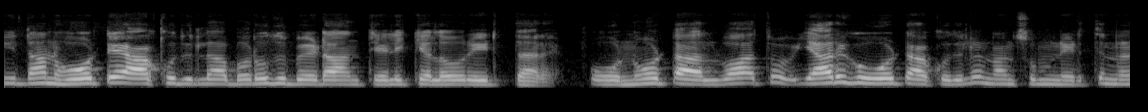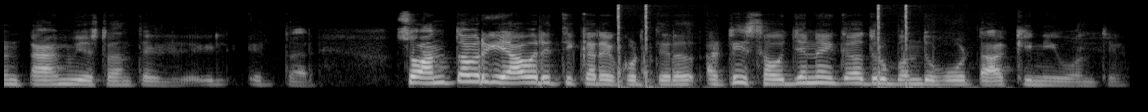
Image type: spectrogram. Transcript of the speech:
ಈ ನಾನು ಓಟೇ ಹಾಕುದಿಲ್ಲ ಬರೋದು ಬೇಡ ಅಂತ ಹೇಳಿ ಕೆಲವರು ಇರ್ತಾರೆ. ಓ ನೋಟ ಅಲ್ವಾ? ಅಥವಾ ಯಾರಿಗೂ ಓಟ್ ಹಾಕುದಿಲ್ಲ ನಾನು ಸುಮ್ಮನೆ ಇರ್ತೇನೆ ನನ್ನ ಟೈಮ್ ವೇಸ್ಟ್ ಅಂತ ಹೇಳಿ ಇರ್ತಾರೆ. ಸೊ ಅಂತವ್ರಿಗೆ ಯಾವ ರೀತಿ ಕರೆ ಕೊಡ್ತೀರಾ? ಅಟ್ಲೀಸ್ಟ್ ಸೌಜನ್ಯಗಾದ್ರೂ ಬಂದು ಓಟ್ ಹಾಕಿ ನೀವು ಅಂತ ಹೇಳಿ.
